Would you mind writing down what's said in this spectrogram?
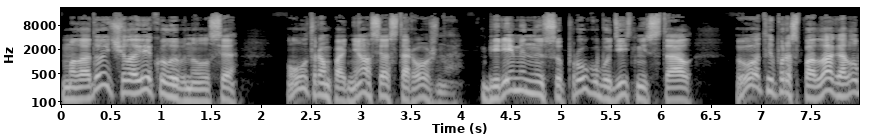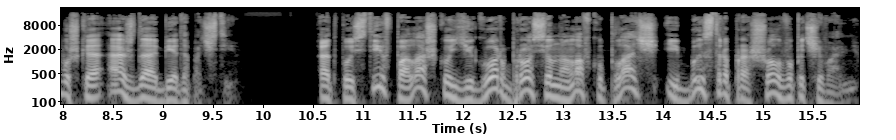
Молодой человек улыбнулся. Утром поднялся осторожно, беременную супругу будить не стал, вот и проспала голубушка аж до обеда почти. Отпустив Палашку, Егор бросил на лавку плащ и быстро прошел в опочивальню.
